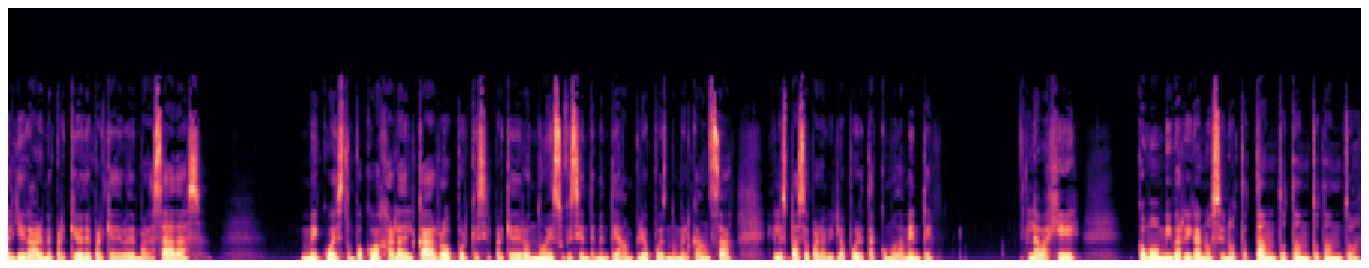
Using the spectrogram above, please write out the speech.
al llegar me parqueo en el parqueadero de embarazadas. Me cuesta un poco bajarla del carro porque si el parqueadero no es suficientemente amplio, pues no me alcanza el espacio para abrir la puerta cómodamente. La bajé. Como mi barriga no se nota tanto, tanto, tanto,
